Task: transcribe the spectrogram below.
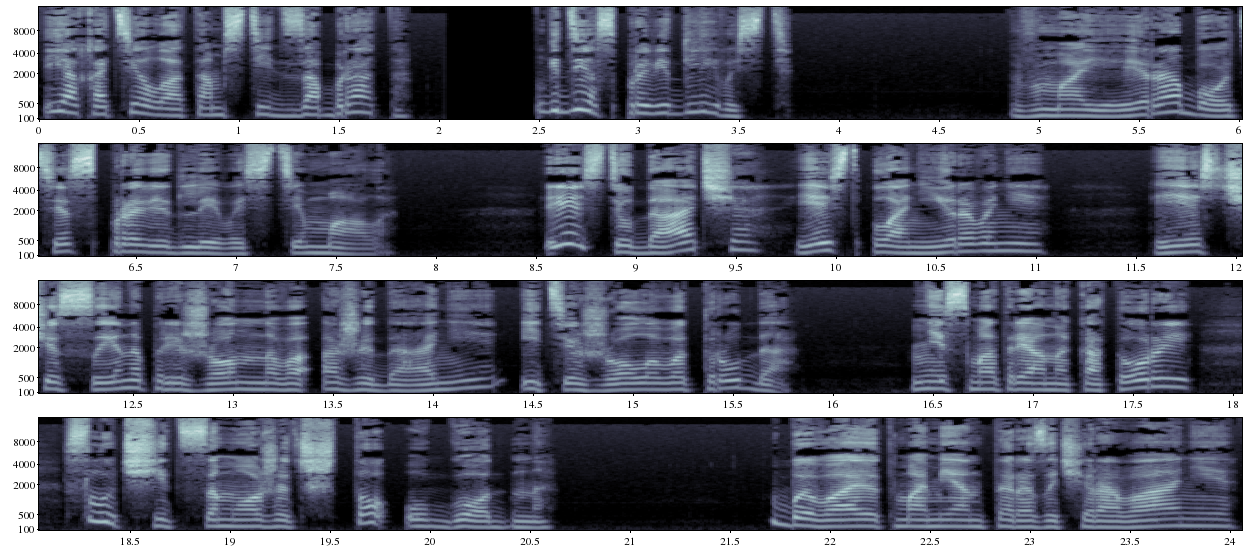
Я хотела отомстить за брата. Где справедливость? В моей работе справедливости мало. Есть удача, есть планирование, Есть часы напряженного ожидания и тяжелого труда, несмотря на который случиться может что угодно. Бывают моменты разочарования,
